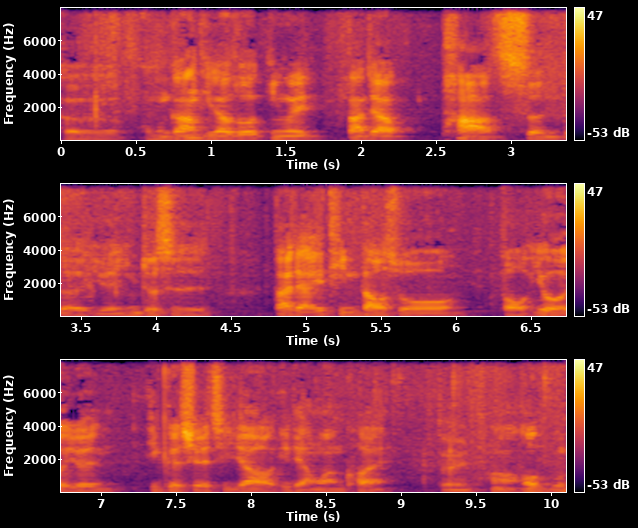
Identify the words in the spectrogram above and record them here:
呃，我们刚刚提到说，因为大家怕生的原因，就是大家一听到说哦，幼儿园一个学期要一两万块，对啊，哦，我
